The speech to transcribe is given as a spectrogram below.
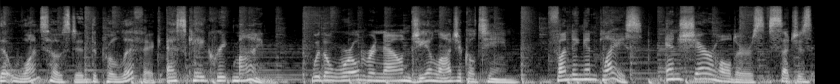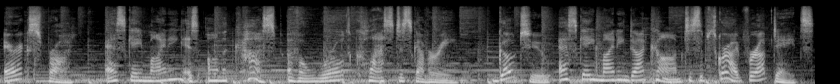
that once hosted the prolific Eskay Creek Mine. With a world renowned geological team, funding in place, and shareholders such as Eric Sprott, Eskay Mining is on the cusp of a world class discovery. Go to eskaymining.com to subscribe for updates.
